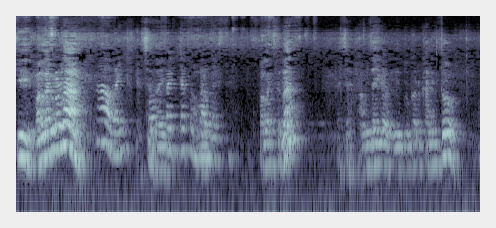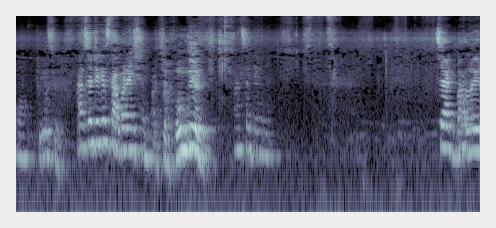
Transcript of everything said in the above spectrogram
কি ভালো লাগল না? হ্যাঁ ভাই আচ্ছা, কক তাই। ফাইটটা খুব ভালো লাগছে। ভালো লাগছে না? আচ্ছা আমি জায়গা দোকান খালি তো। ঠিক আছে? আচ্ছা ঠিক আছে আবার আইসেন। আচ্ছা ফোন দিন আচ্ছা দিন। যাক ভালোই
